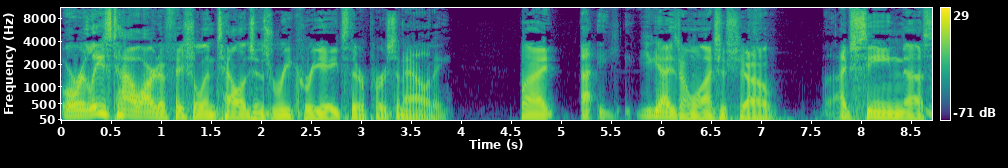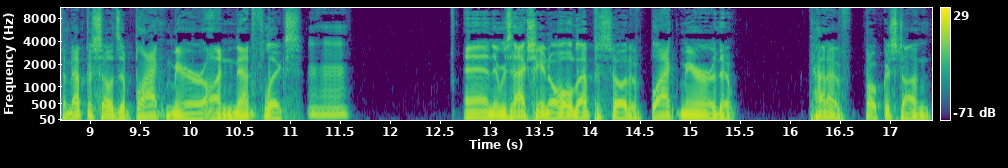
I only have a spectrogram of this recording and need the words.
or at least how artificial intelligence recreates their personality. But uh, you guys don't watch the show. I've seen uh, some episodes of Black Mirror on Netflix, Mm-hmm. and there was actually an old episode of Black Mirror that kind of focused on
